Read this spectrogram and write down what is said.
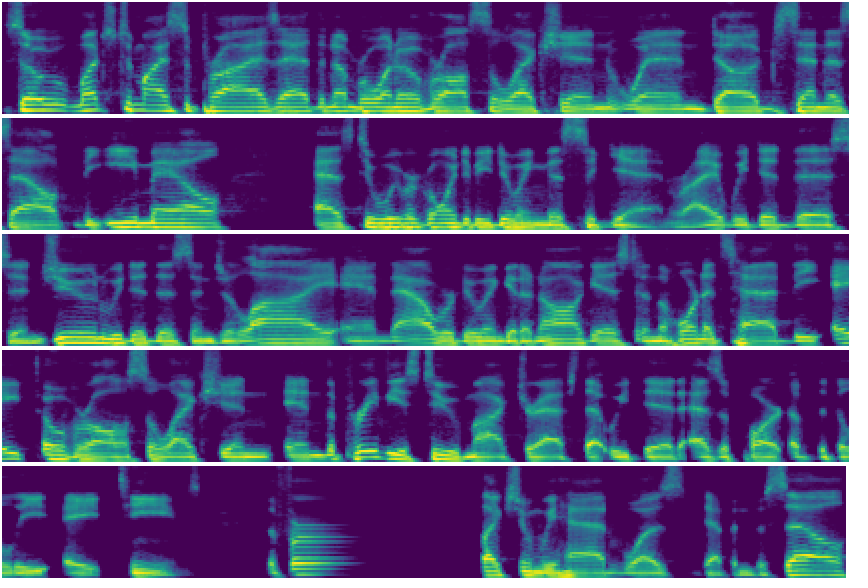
So, much to my surprise, I had the number one overall selection when Doug sent us out the email as to we were going to be doing this again, right? We did this in June, we did this in July, and now we're doing it in August. And the Hornets had the eighth overall selection in the previous two mock drafts that we did as a part of the Delete Eight teams. The first selection we had was Devin Vassell.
